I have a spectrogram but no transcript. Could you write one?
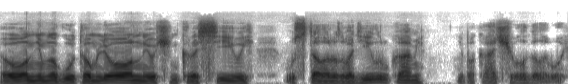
он, немного утомленный, очень красивый, устало разводил руками и покачивал головой.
